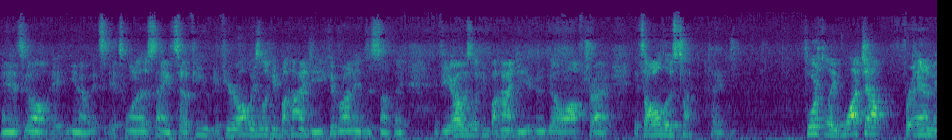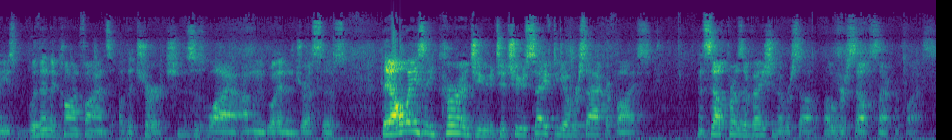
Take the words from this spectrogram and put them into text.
and it's going, you know, it's it's one of those things. So if you if you're always looking behind you, you could run into something. If you're always looking behind you, you're going to go off track. It's all those type of things. Fourthly, watch out for enemies within the confines of the church. And this is why I'm going to go ahead and address this. They always encourage you to choose safety over sacrifice and self preservation over self, sacrifice.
